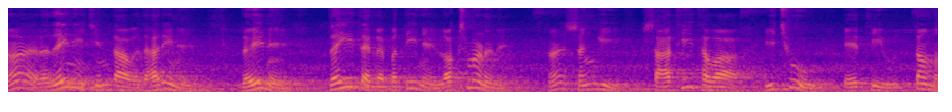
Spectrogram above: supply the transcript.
હા, હૃદયની ચિંતા વધારીને, દઈને, દૈત એટલે પતિને, લક્ષ્મણને, હા, સંગી, સાથી થવા ઈચ્છું, એથી ઉત્તમ,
